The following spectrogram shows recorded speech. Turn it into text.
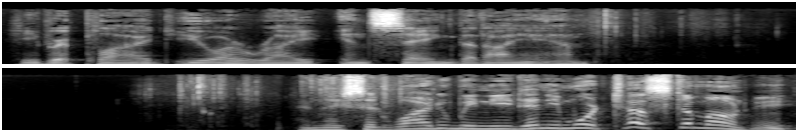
He replied, You are right in saying that I am. And they said, Why do we need any more testimony?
